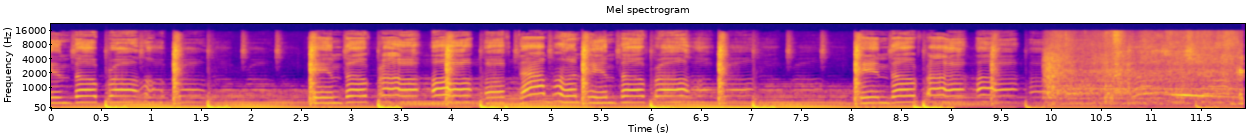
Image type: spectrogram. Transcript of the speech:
in the rough. In the rough. Diamond in the rough. In the rough. は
